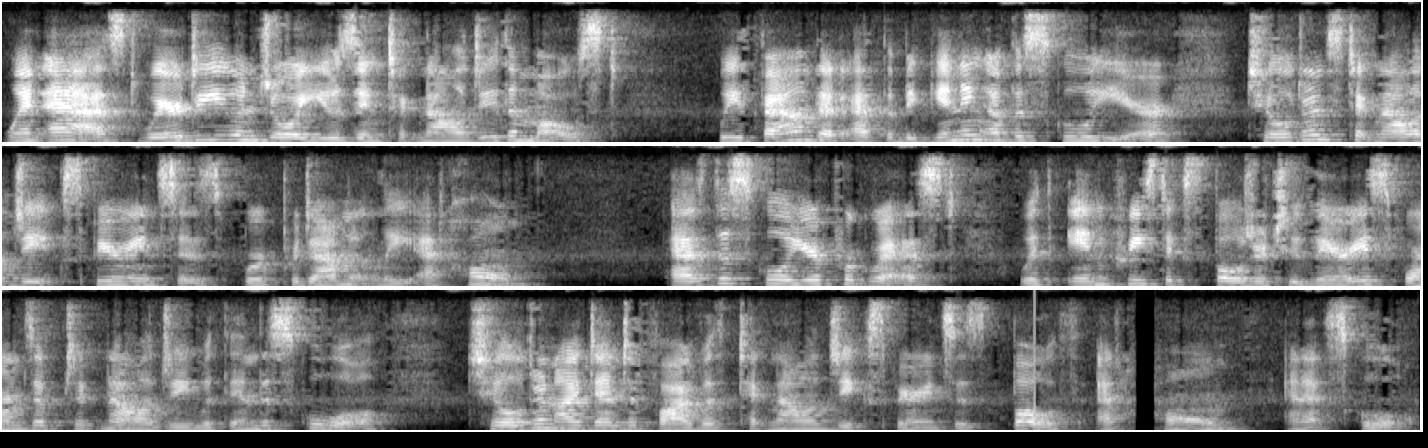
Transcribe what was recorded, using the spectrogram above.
When asked, where do you enjoy using technology the most, we found that at the beginning of the school year, children's technology experiences were predominantly at home. As the school year progressed, with increased exposure to various forms of technology within the school, children identified with technology experiences both at home and at school.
